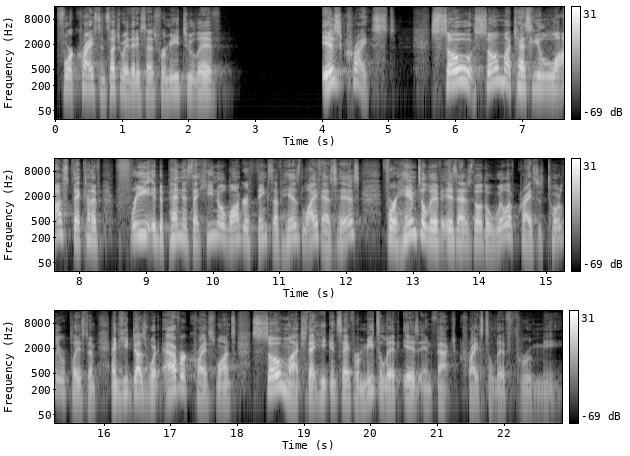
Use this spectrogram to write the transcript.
for Christ in such a way that he says, For me to live is Christ. So, so much has he lost that kind of free independence that he no longer thinks of his life as his. For him to live is as though the will of Christ has totally replaced him, and he does whatever Christ wants so much that he can say, For me to live is, in fact, Christ to live through me.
